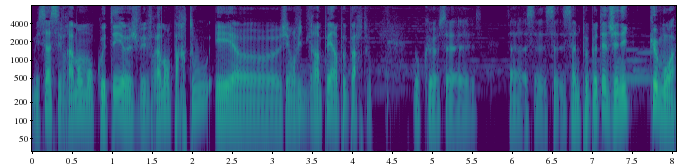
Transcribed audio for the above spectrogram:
Mais ça, c'est vraiment mon côté, je vais vraiment partout et j'ai envie de grimper un peu partout. Donc ça, ça- ça- ça- ne peut peut-être gêner que moi.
